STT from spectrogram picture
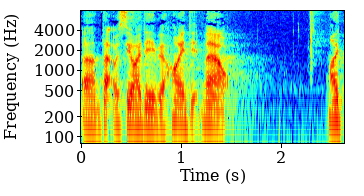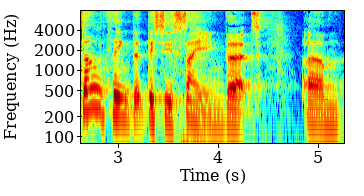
Um, that was the idea behind it. Now, I don't think that this is saying that. Um,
